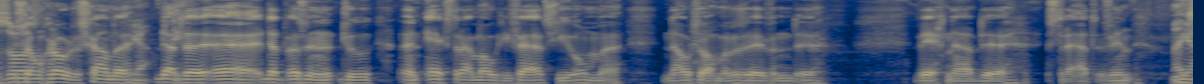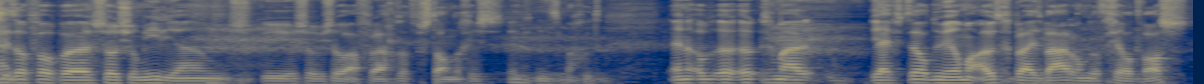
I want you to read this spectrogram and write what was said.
Zo'n grote schande. Ja. Dat, uh, dat was een, natuurlijk een extra motivatie om uh, nou toch maar eens even de weg naar de straat te vinden. Maar ik ja. zit al op uh, social media. Dus kun je je sowieso afvragen of dat verstandig is. Denk ik niet, maar goed. En op, uh, zeg maar, jij vertelt nu helemaal uitgebreid waarom dat geld was.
